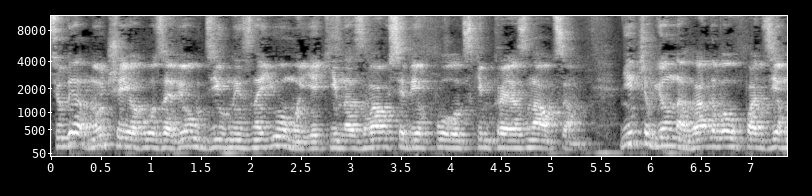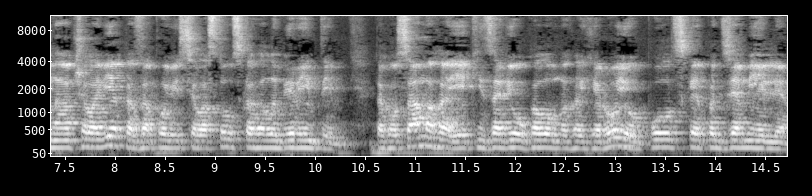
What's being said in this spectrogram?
Сюды аднойчы яго завёў дзіўны знаёмы, які назваў сябе полацкім краязнаўцам. Нечым ён нагадываў падземнага чалавека з аповесці ластоўскага лабірынты, таго самага, які завёў галоўнага героя ў полацкае падзямелле.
